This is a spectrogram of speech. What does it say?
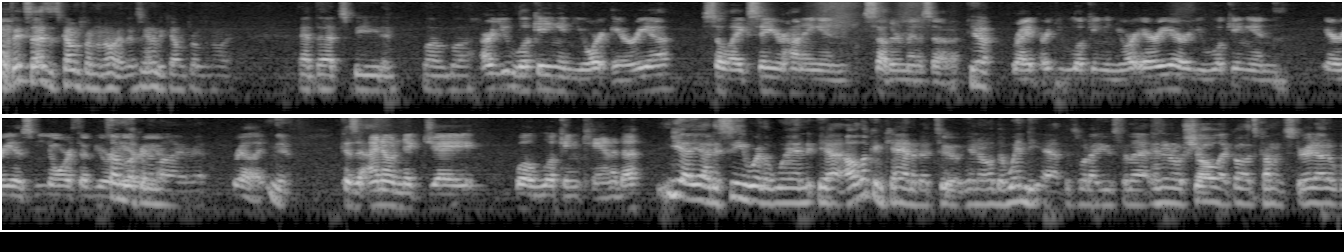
If it says it's coming from the north, it's going to be coming from the north at that speed and blah blah blah. Are you looking in your area? So like say you're hunting in southern Minnesota, Yeah, right? Are you looking in your area or are you looking in areas north of your I'm area? looking in my area. Really? Yeah. Because I know Nick J will look in Canada. Yeah, yeah, to see where the wind. Yeah, I'll look in Canada too. You know, the Windy app is what I use for that, and it'll show like, oh, it's coming straight out of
